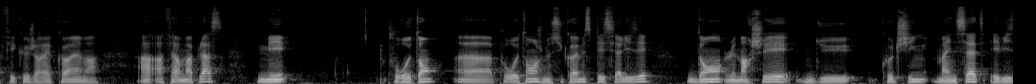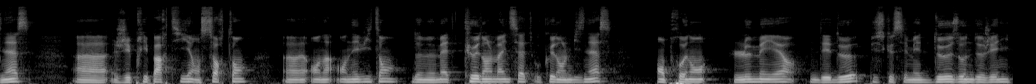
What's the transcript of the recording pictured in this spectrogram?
fait que j'arrive quand même à, à, faire ma place. Mais pour autant, pour autant, je me suis quand même spécialisé dans le marché du coaching mindset et business. J'ai pris parti en sortant, en, en évitant de me mettre que dans le mindset ou que dans le business, en prenant le meilleur des deux, puisque c'est mes deux zones de génie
